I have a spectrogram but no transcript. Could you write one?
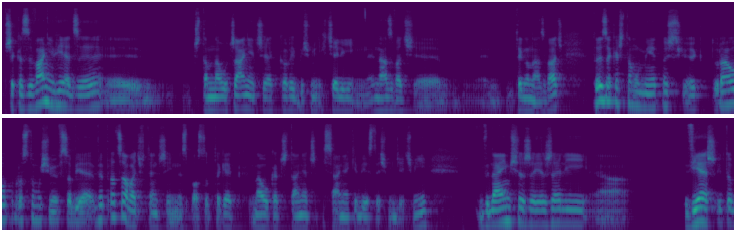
przekazywanie wiedzy czy tam nauczanie, czy jakkolwiek byśmy nie chcieli nazwać e, tego nazwać, to jest jakaś tam umiejętność, e, którą po prostu musimy w sobie wypracować w ten czy inny sposób, tak jak nauka czytania czy pisania, kiedy jesteśmy dziećmi. Wydaje mi się, że jeżeli wiesz, i to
